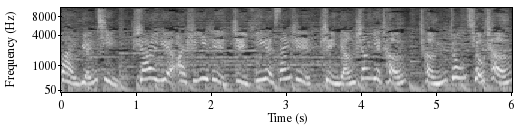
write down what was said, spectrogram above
百元起。十二月二十一日至一月三日，沈阳商业城，城中求成。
